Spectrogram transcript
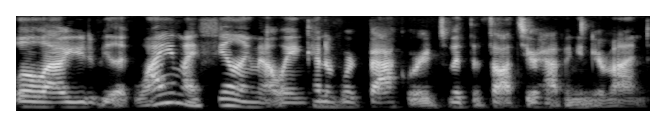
will allow you to be like, why am I feeling that way? And kind of work backwards with the thoughts you're having in your mind.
